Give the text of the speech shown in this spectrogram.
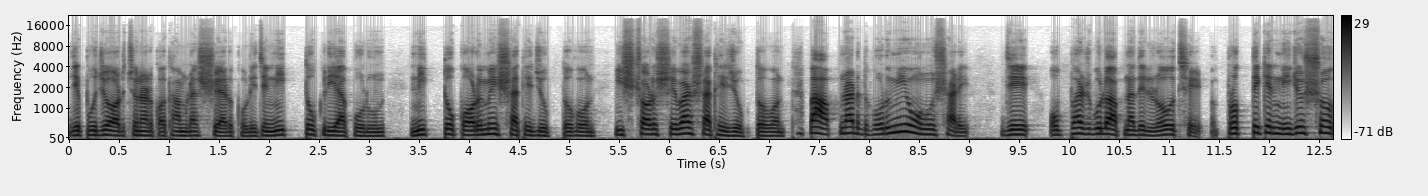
যে পুজো অর্চনার কথা আমরা শেয়ার করি, যে নিত্য ক্রিয়া করুন নিত্য কর্মের সাথে যুক্ত হন, ঈশ্বর সেবার সাথে যুক্ত হন বা আপনার ধর্মীয় অনুসারে যে অভ্যাসগুলো আপনাদের রয়েছে, প্রত্যেকের নিজস্ব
